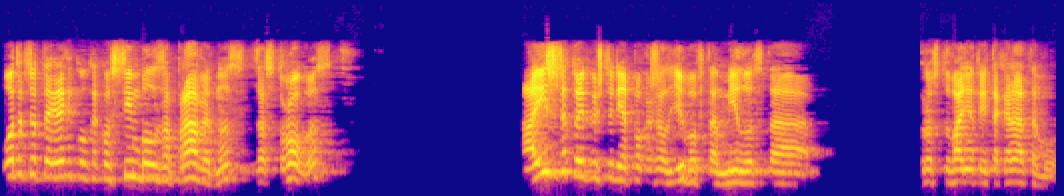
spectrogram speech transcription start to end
Отецот е некако како символ за праведност, за строгост, А Исус е тој кој што ни ја покажал љубовта, милоста, простувањето и така натаму.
